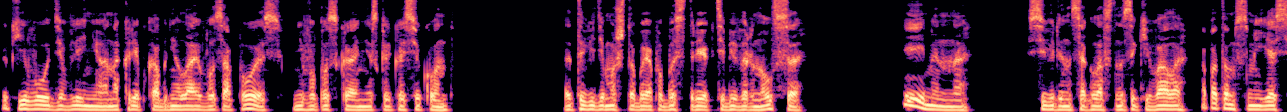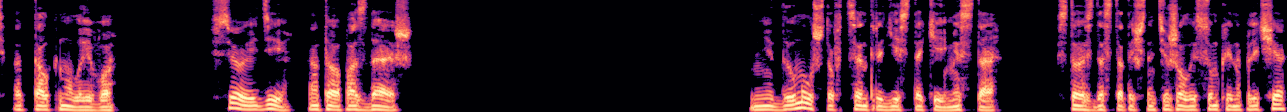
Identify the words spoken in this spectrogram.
и к его удивлению она крепко обняла его за пояс, не выпуская несколько секунд. «Это, видимо, чтобы я побыстрее к тебе вернулся?» «Именно». Северин согласно закивала, а потом, смеясь, оттолкнула его. «Все, иди, а то опоздаешь». Не думал, что в центре есть такие места. Стоя с достаточно тяжелой сумкой на плече,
